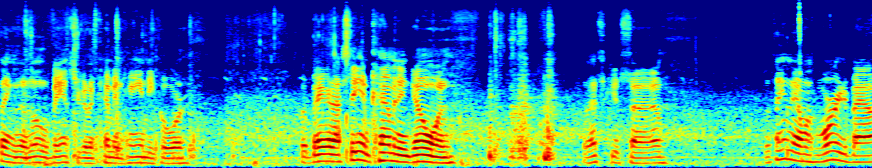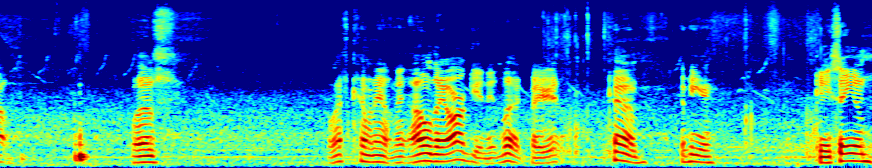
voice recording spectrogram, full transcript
Thing the little vents are going to come in handy for. But Barret, I see him coming and going. So that's a good sign. The thing that I was worried about was, well that's coming out. now. Oh, they are getting it. Look, Barret. Come. Come here. Can you see them?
